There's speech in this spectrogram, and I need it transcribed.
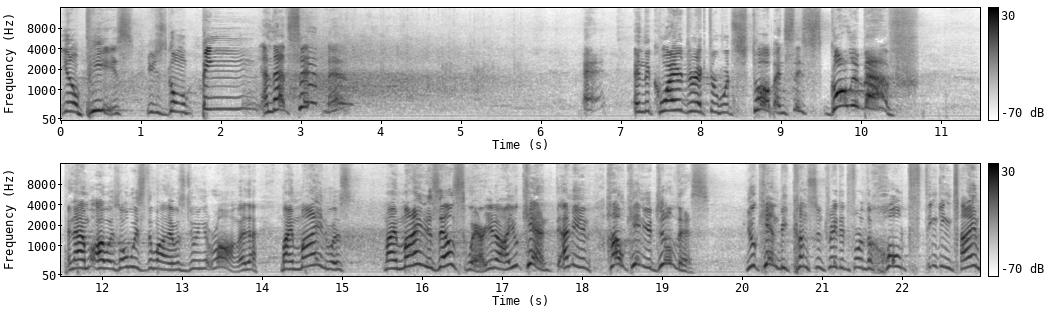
you know, piece, you just go bing, and that's it, man. And the choir director would stop and say, Golubev, and I'm, i was always the one that was doing it wrong. Uh, my mind was, my mind is elsewhere. You know, you can't, I mean, how can you do this? You can't be concentrated for the whole thinking time,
